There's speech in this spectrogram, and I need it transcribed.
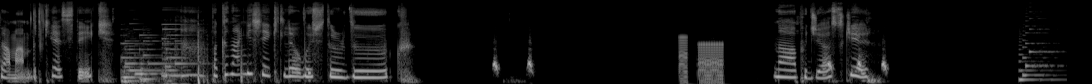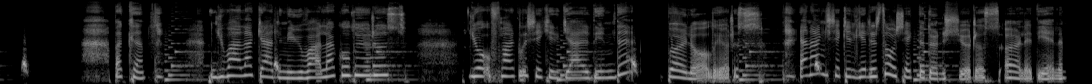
Tamamdır kestik. Bakın hangi şekli oluşturduk. Ne yapacağız ki? Bakın yuvarlak geldiğinde yuvarlak oluyoruz. Yo, farklı şekil geldiğinde böyle oluyoruz. Yani hangi şekil gelirse o şekle dönüşüyoruz. Öyle diyelim.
